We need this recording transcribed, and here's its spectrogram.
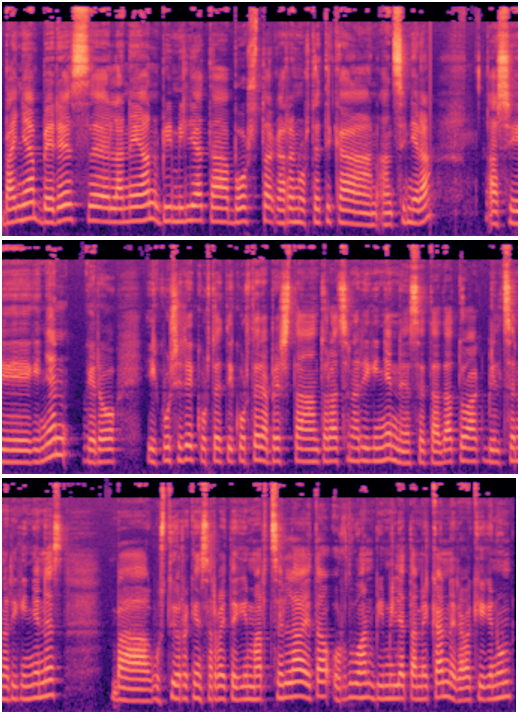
Baina berez eh, lanean 2000 eta bost garren urtetikan antzinera, hasi ginen, gero ikusirik urtetik urtera besta antolatzen ari ginenez eta datuak biltzen ari ginenez, ba, guzti horrekin zerbait egin martzela eta orduan 2000 eta mekan erabaki genuen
